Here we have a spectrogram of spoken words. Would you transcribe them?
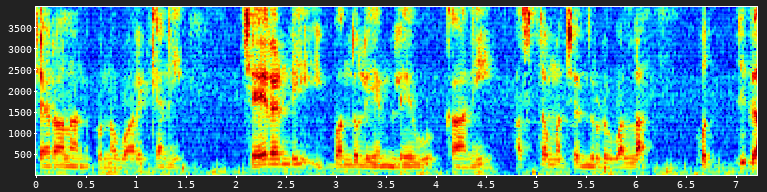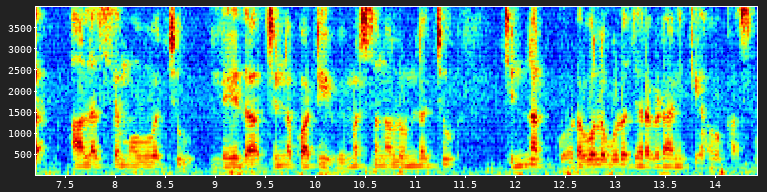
చేరాలనుకున్న వారికి కానీ చేరండి ఇబ్బందులు ఏం లేవు. కానీ అష్టమ చంద్రుడు వల్ల కొద్దిగా ఆలస్యం అవ్వచ్చు లేదా చిన్నపాటి విమర్శనలు ఉండొచ్చు చిన్న గొడవలు కూడా జరగడానికి అవకాశం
